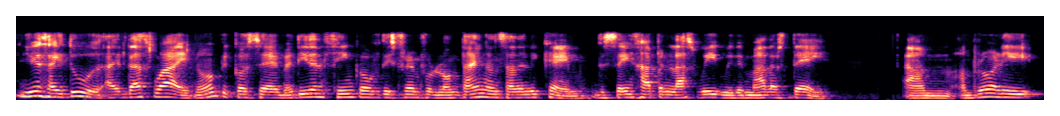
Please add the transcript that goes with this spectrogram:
Yes, I do. I, that's why, no, because uh, I didn't think of this friend for a long time, and suddenly came. The same happened last week with the Mother's Day, um, and probably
